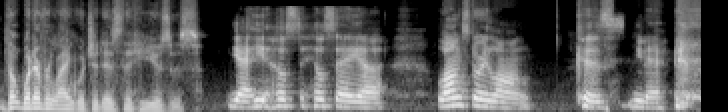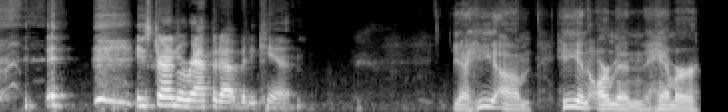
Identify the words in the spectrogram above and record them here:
the whatever language it is that he uses. Yeah, he he'll he'll say uh long story long cuz you know he's trying to wrap it up, but he can't. Yeah, he um he and Armin Hammer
